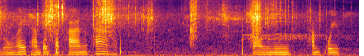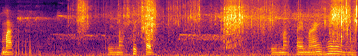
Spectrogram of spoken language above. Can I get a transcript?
เลุงให้ทำเป็นสะพานข้างครับก็มีทำปุ๋ยหมัก ปุ๋ยหมักพืชสดปุ๋ยหมักใบไม้แห้งนะ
